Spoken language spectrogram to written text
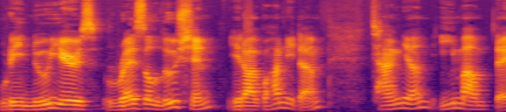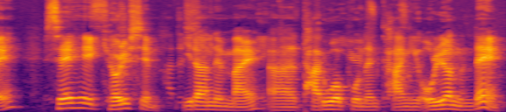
우리 New Year's resolution이라고 합니다. 작년 이맘때 새해 결심이라는 말 아, 다루어 보는 강의 올렸는데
